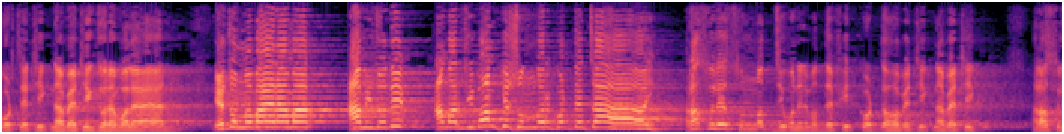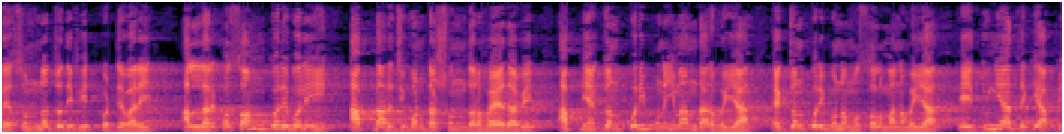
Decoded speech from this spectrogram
করছে, ঠিক না ঠিক জোরে বলেন। এজন্য ভাইয়ের আমার, আমি যদি আমার জীবনকে সুন্দর করতে চাই, রাসুলের সুন্নত জীবনের মধ্যে ফিট করতে হবে, ঠিক না ঠিক। রাসুলের সুন্নত যদি ফিট করতে পারি, আল্লাহর কসম করে বলি, আপনার জীবনটা সুন্দর হয়ে যাবে। আপনি একজন পরিপূর্ণ ইমানদার হইয়া, একজন পরিপূর্ণ মুসলমান হইয়া, এই দুনিয়া থেকে আপনি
